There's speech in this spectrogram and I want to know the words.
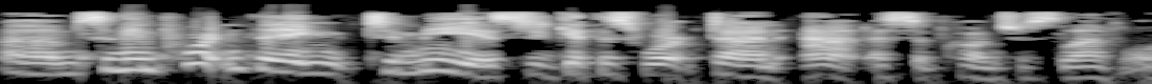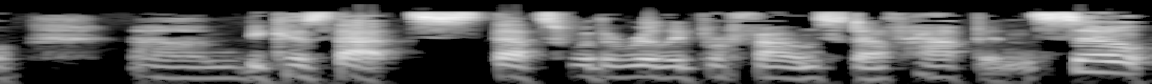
Um, so the important thing to me is to get this work done at a subconscious level, um, because that's that's where the really profound stuff happens. So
